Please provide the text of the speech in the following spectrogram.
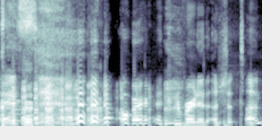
It's or converted a shit ton.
